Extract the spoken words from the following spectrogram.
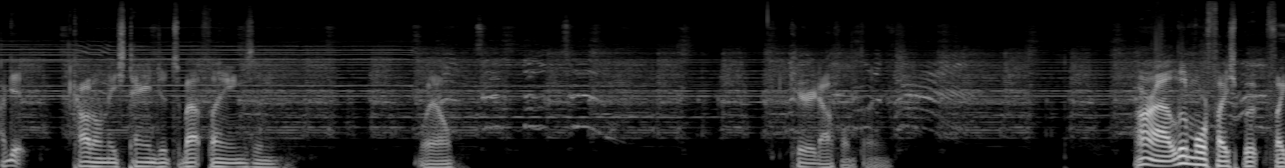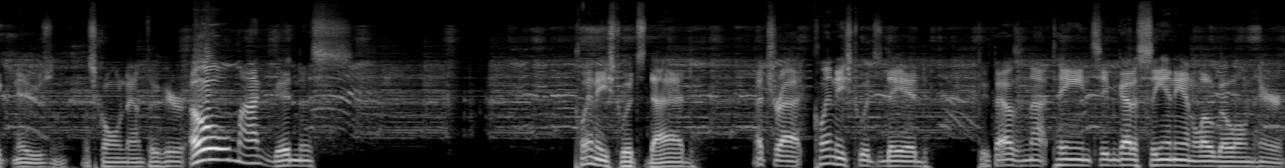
I get caught on these tangents about things, and well, carried off on things. All right, a little more Facebook fake news, and what's going down through here? Oh my goodness! Clint Eastwood's died. That's right, Clint Eastwood's dead. 2019. It's even got a CNN logo on here.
